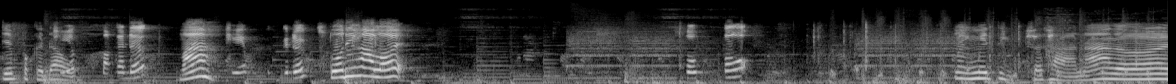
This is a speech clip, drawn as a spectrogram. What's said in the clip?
เชฟปากกระเดาเชฟปากกระเดึกมาเชฟปากกระเดึกตัวที่ห้าร้อยโต๊ะโต๊ะไม่งไม่ติดสถานะเลย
